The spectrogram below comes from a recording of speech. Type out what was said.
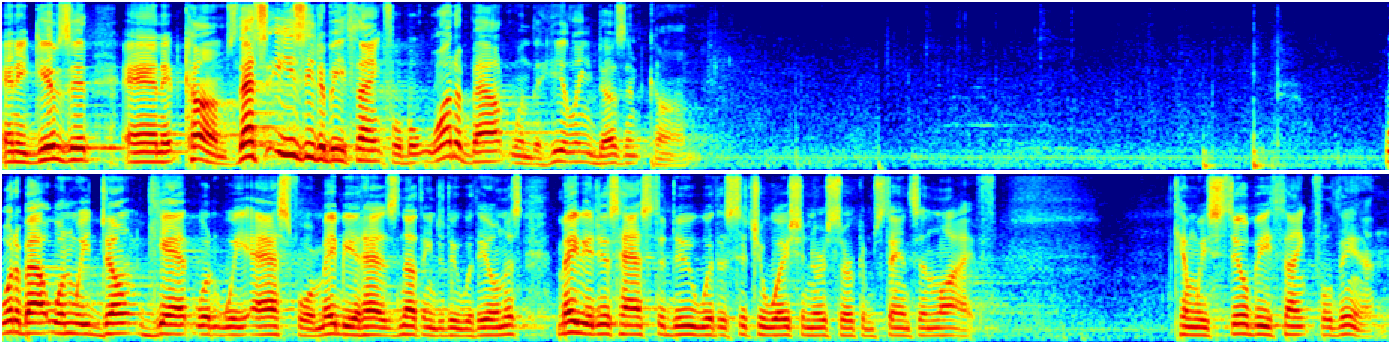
and He gives it and it comes. That's easy to be thankful, but what about when the healing doesn't come? What about when we don't get what we ask for? Maybe it has nothing to do with illness. Maybe it just has to do with a situation or circumstance in life. Can we still be thankful then?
